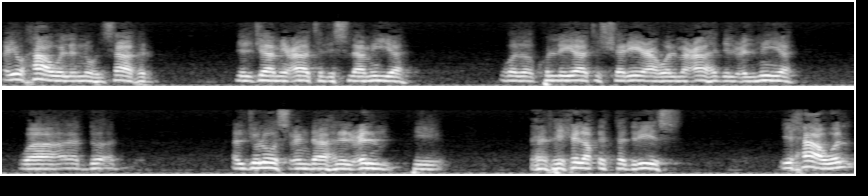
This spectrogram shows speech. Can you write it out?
فيحاول أنه يسافر للجامعات الإسلامية وكليات الشريعة والمعاهد العلمية والجلوس عند أهل العلم في في حلق التدريس يحاول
